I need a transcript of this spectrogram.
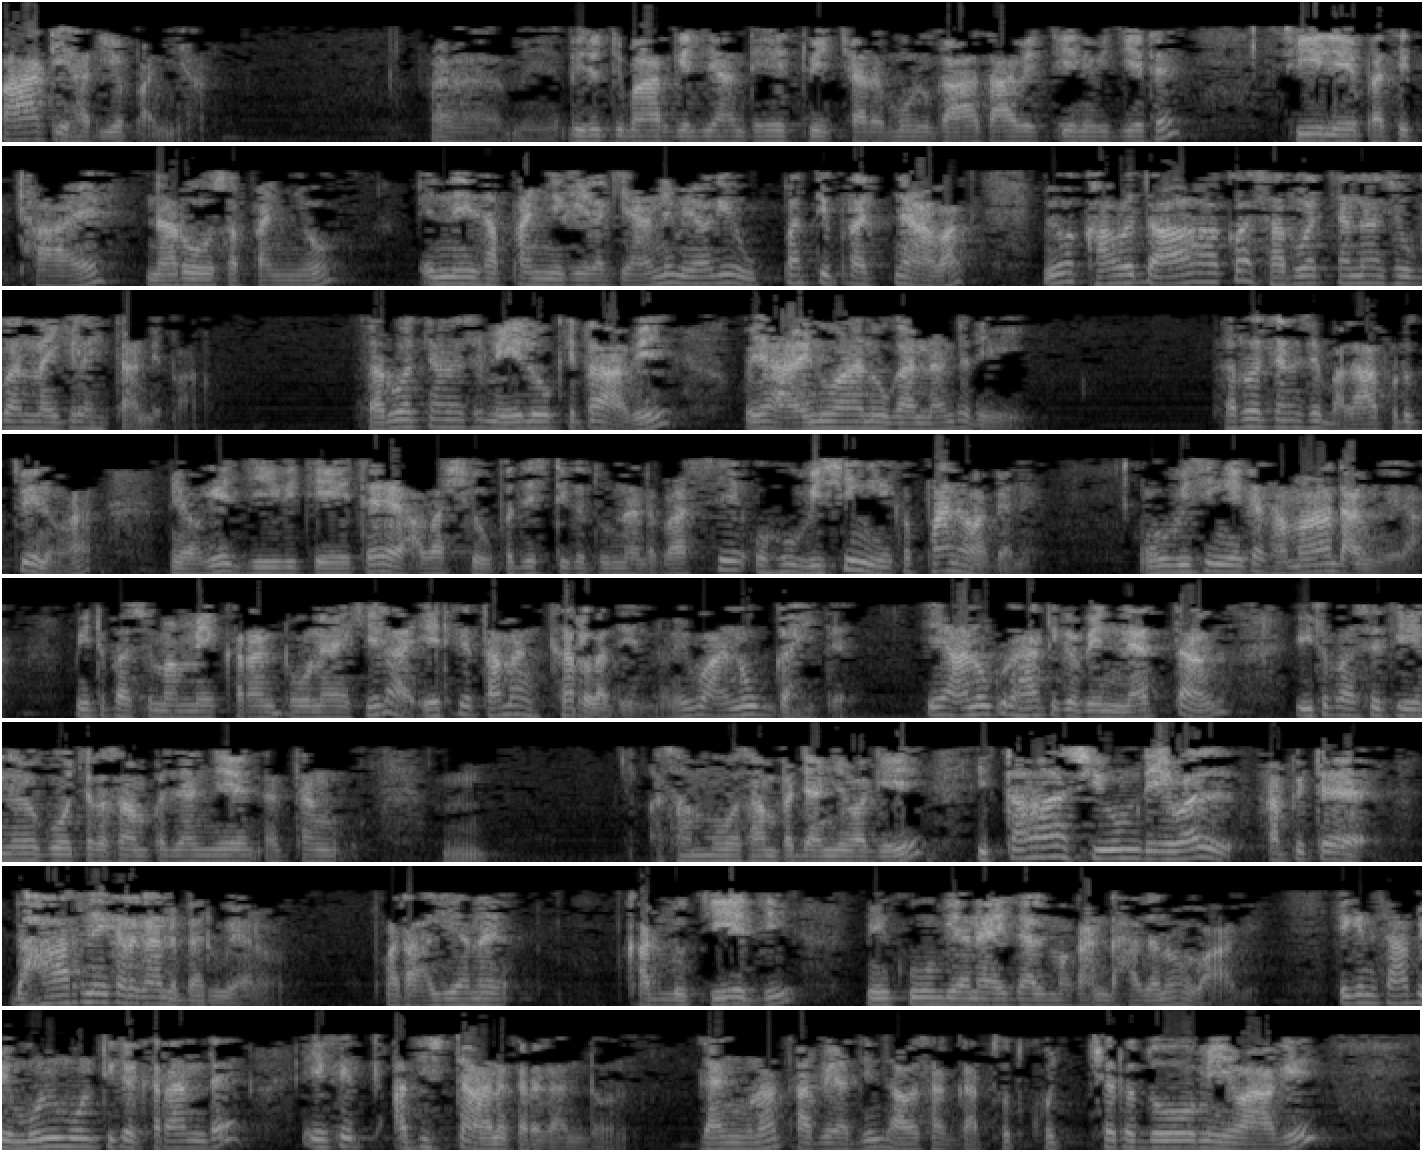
Party හරිය පඤ්ඤා. මේ විරුද්ධ මාර්ගයේ ලියන්ට හේතු වෙච්ච අර මුල් ගාථාවෙත් තියෙන විදිහට සීලේ ප්‍රතිත්ථාය නරෝ සපඤ්ඤෝ එන්නේ සපඤ්ඤ කියලා කියන්නේ මේ වගේ උප්පත්ති ප්‍රඥාවක් මේවා කවදාකවත් සරුවචනanse උගන්නයි කියලා හිතන්න එපා. සරුවචනanse මේ ලෝකෙට ආවේ ඔය අයනුවානු ගන්නන්න නෙවෙයි. සරුවචනanse බලාපොරොත්තු වෙනවා මේ වගේ ජීවිතයේට අවශ්‍ය උපදෙස් ටික දුන්නාට පස්සේ ඔහු විසින් ඒක පනවගෙන ඔහු විසින් ඒක සමාදන් වෙලා ඊට පස්සේ මම මේක කරන්න ඕනෑ කියලා ඒ ටික තමන් කරලා දෙන්න. ඒක අනුග්‍රහිත. ඒ අනුග්‍රහ ටික වෙන්නේ නැත්නම් ඊට පස්සේ තියෙන ගෝචර සම්පජඤ්ඤය නැත්නම් අසම්මෝහ සම්පජඤ්ඤ වගේ ඊටා සියුම් දේවල් අපිට ධාරණය කරගන්න බැරුව යනවා. මට අලියන කඩලු තියේදී මේ කූඹියන ඇයිදල්ම කණ්ඩ හදනවා වාගේ. ඒක නිසා අපි මුල් මුල් ටික කරන්ඩ ඒක අදිෂ්ඨාන කරගන්න ඕන. දැන් වුණත් අපි අදින් දවසක් ගත්තොත් කොච්චර දෝ මේ වාගේ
